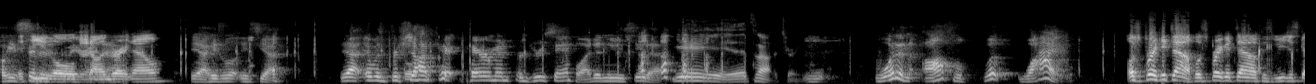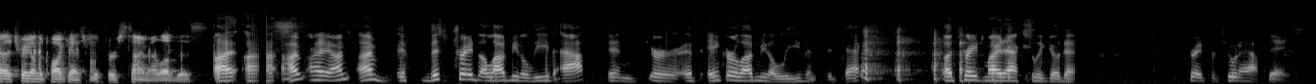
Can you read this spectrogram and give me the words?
Oh, he's Is sending he a little me right shunned now. right now? Yeah, he's a little- he's yeah. Yeah, it was Breshad per- Perriman for Drew Sample. I didn't even see that. Yeah, yeah, yeah, it's not a trade. What an awful what? Why? Let's break it down. Let's break it down because we just got a trade on the podcast for the first time. I love this. I, I, I, I, I'm, I'm. If this trade allowed me to leave app and, or if Anchor allowed me to leave and and text, a trade might actually go down. Trade for two and a half days.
